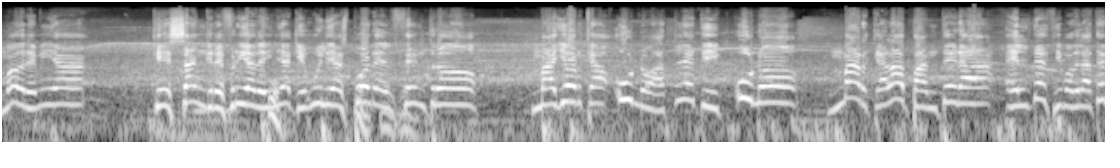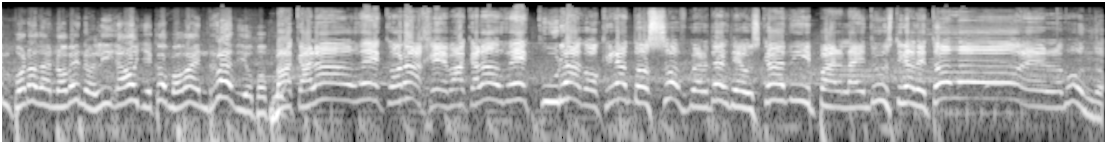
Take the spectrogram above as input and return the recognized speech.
Madre mía, qué sangre fría de Iñaki Williams por el centro. Mallorca 1, Athletic 1. Marca la Pantera, el décimo de la temporada, noveno en Liga. Oye, cómo va en Radio Popular. Bacalao de coraje, bacalao de curago, creando software desde Euskadi para la industria de todo el mundo.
